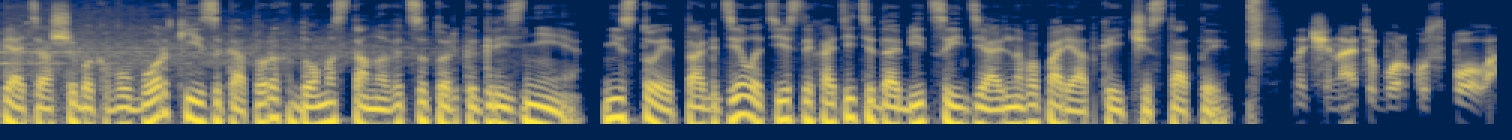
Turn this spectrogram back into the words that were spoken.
Пять ошибок в уборке, из-за которых дома становится только грязнее. Не стоит так делать, если хотите добиться идеального порядка и чистоты начинать уборку с пола.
